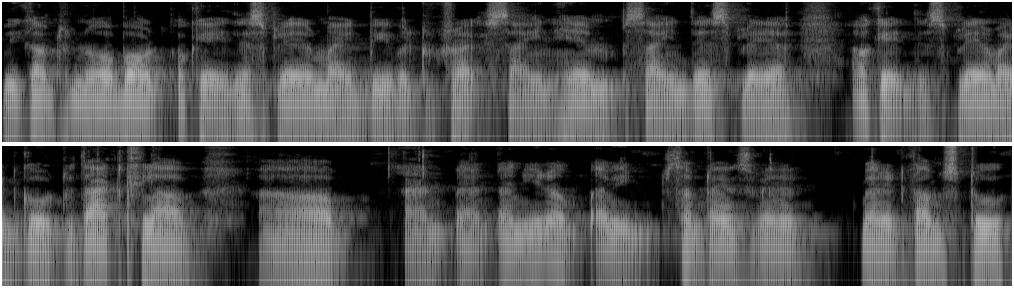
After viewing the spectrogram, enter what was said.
we come to know about okay, this player might be able to try sign him, sign this player, okay, this player might go to that club. Uh and, and, and you know, I mean, sometimes when it when it comes to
